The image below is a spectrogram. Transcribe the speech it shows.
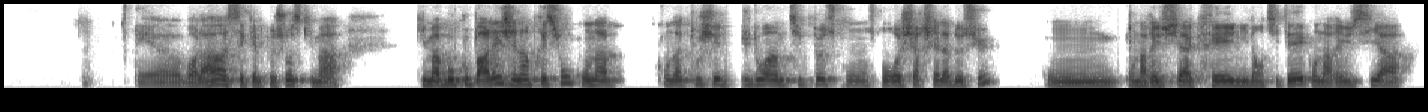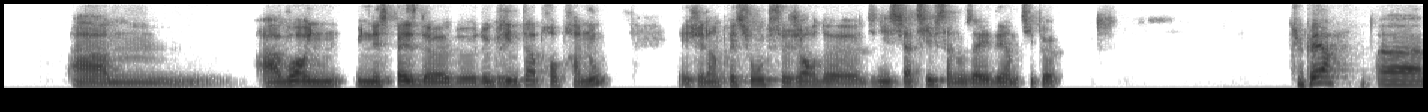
Et euh, voilà, c'est quelque chose qui m'a, beaucoup parlé. J'ai l'impression qu'on a, qu'on a touché du doigt un petit peu ce qu'on, qu'on recherchait là-dessus. On, a réussi à créer une identité, qu'on a réussi à, à, à avoir une, une espèce de, de, de, grinta propre à nous. Et j'ai l'impression que ce genre d'initiative, ça nous a aidé un petit peu. Super. Euh,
